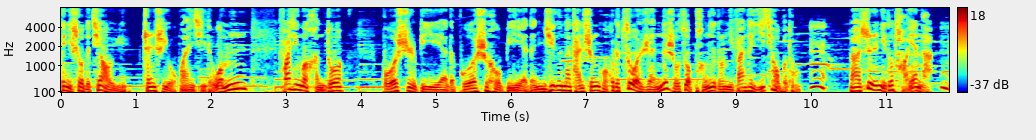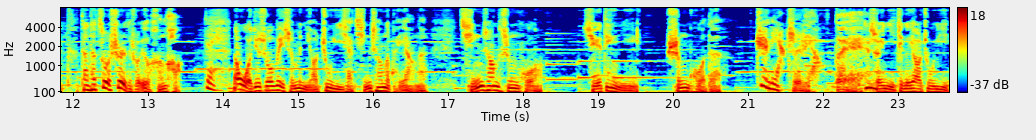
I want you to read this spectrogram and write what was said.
跟你受的教育，真是有关系的。我们发现过很多博士毕业的、博士后毕业的，你去跟他谈生活或者做人的时候、做朋友的时候，你发现他一窍不通。嗯。啊，甚至你都讨厌他。嗯。但他做事的时候又很好。对。那我就说，为什么你要注意一下情商的培养呢？情商的生活，决定你生活的。质量，质量，对，所以你这个要注意，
